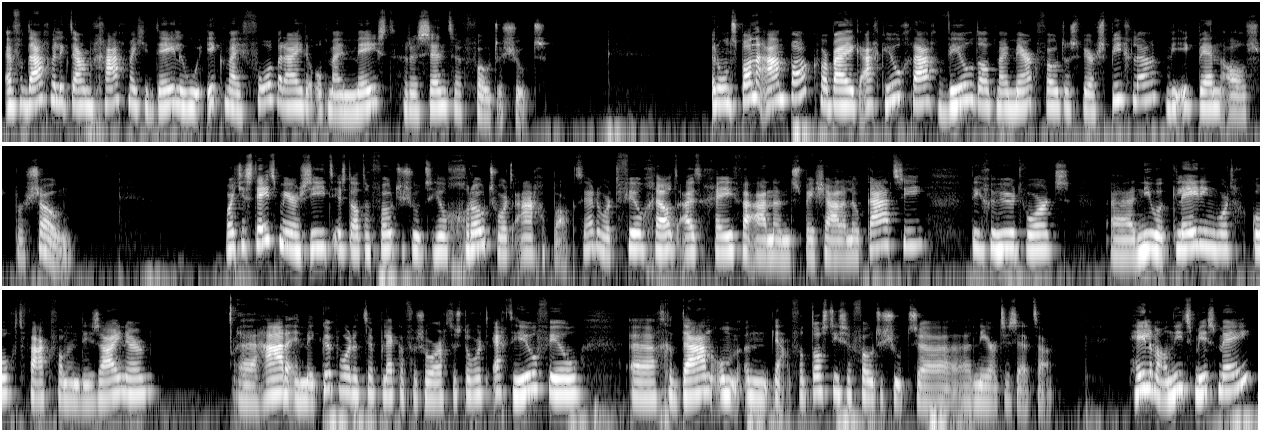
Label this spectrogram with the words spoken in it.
En vandaag wil ik daarom graag met je delen hoe ik mij voorbereidde op mijn meest recente fotoshoot. Een ontspannen aanpak waarbij ik eigenlijk heel graag wil dat mijn merkfoto's weerspiegelen wie ik ben als persoon. Wat je steeds meer ziet is dat een fotoshoot heel groot wordt aangepakt. Er wordt veel geld uitgegeven aan een speciale locatie die gehuurd wordt. Uh, nieuwe kleding wordt gekocht, vaak van een designer. Uh, haren en make-up worden ter plekke verzorgd. Dus er wordt echt heel veel uh, gedaan om een ja, fantastische fotoshoot neer te zetten. Helemaal niets mis mee.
